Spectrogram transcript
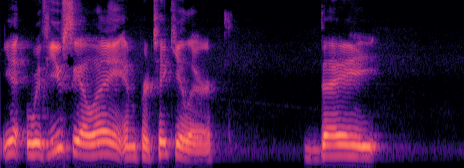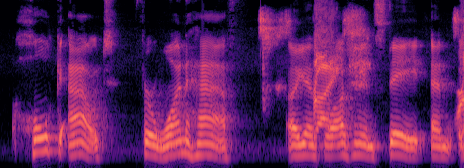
Yeah, with UCLA in particular, they hulk out for one half against Right. Washington State, and they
